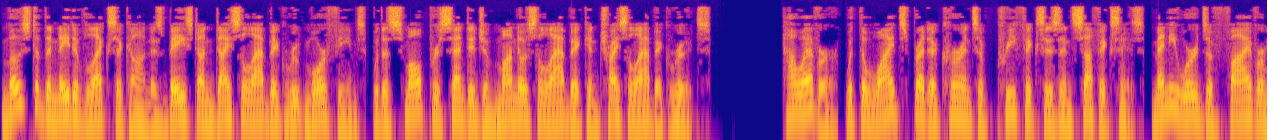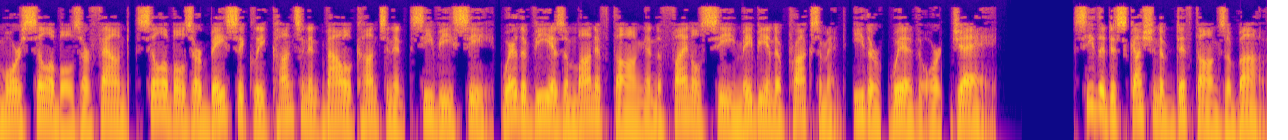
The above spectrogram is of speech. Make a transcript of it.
Most of the native lexicon is based on disyllabic root morphemes, with a small percentage of monosyllabic and trisyllabic roots. However, with the widespread occurrence of prefixes and suffixes, many words of five or more syllables are found. Syllables are basically consonant-vowel-consonant (CVC), where the V is a monophthong and the final C may be an approximant, either with or j. See the discussion of diphthongs above.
